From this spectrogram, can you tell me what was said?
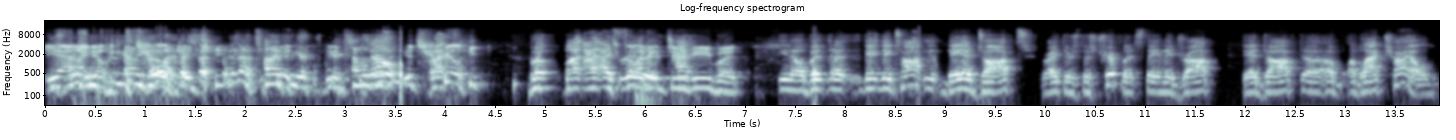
Yeah, I know. It's really good. Doesn't have time for your, your television. No, it's really but I, I it's really good TV, but you know, but uh, they they talk, they adopt, right? There's there's triplets, they and they drop, they adopt a, a black child,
